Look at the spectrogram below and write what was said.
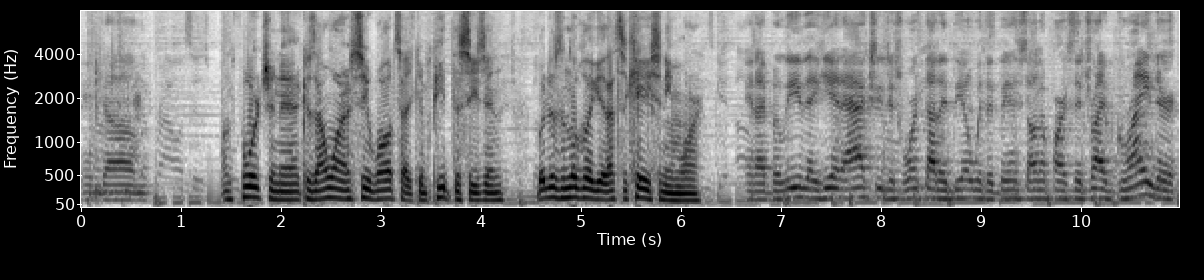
And um, Unfortunate, because I want to see Wildside compete this season, but it doesn't look like it. That's the case anymore. and I believe that he had actually just worked out a deal with Advanced Auto Parts to drive Grinder,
